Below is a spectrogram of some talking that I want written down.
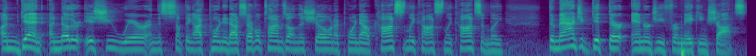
again another issue where, and this is something I've pointed out several times on this show, and I point out constantly, constantly, constantly. The Magic get their energy from making shots.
